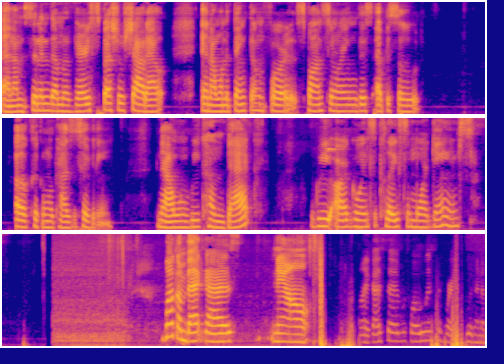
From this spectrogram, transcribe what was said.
And I'm sending them a very special shout out. And I want to thank them for sponsoring this episode of Cooking with Positivity. Now, when we come back, we are going to play some more games. Welcome back, guys. Now, like I said before we went to break, we're to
